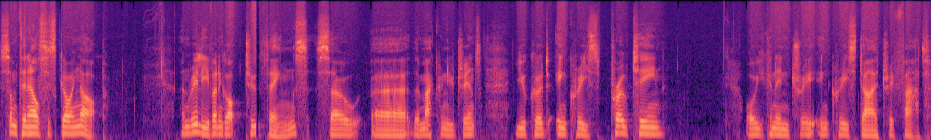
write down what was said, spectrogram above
something else is going up. And really, you've only got two things. So, uh, the macronutrients, you could increase protein or you can increase dietary fat.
